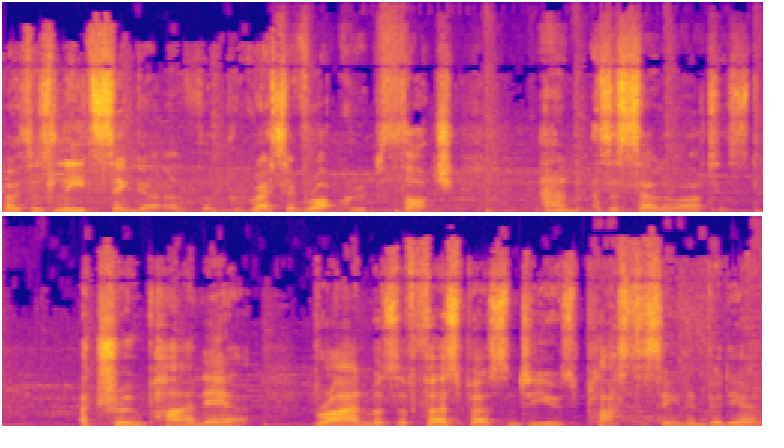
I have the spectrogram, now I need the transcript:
both as lead singer of the progressive rock group Thotch and as a solo artist. A true pioneer, Brian was the first person to use plasticine in videos.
